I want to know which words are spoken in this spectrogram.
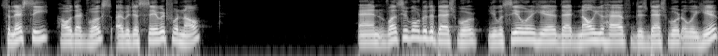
So let's see how that works. I will just save it for now. And once you go to the dashboard, you will see over here that now you have this dashboard over here.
